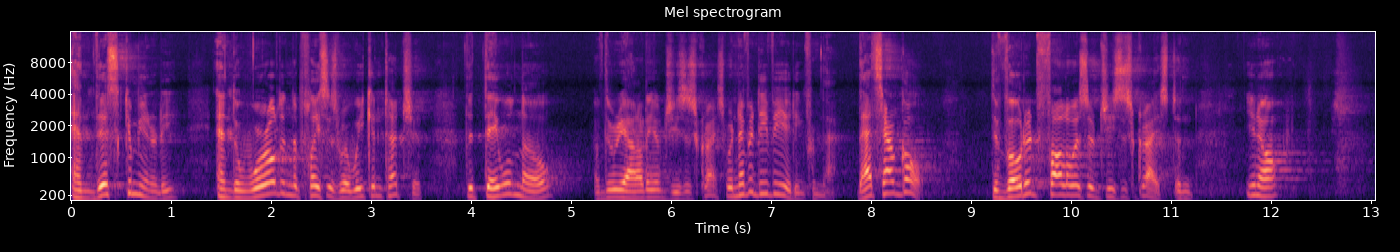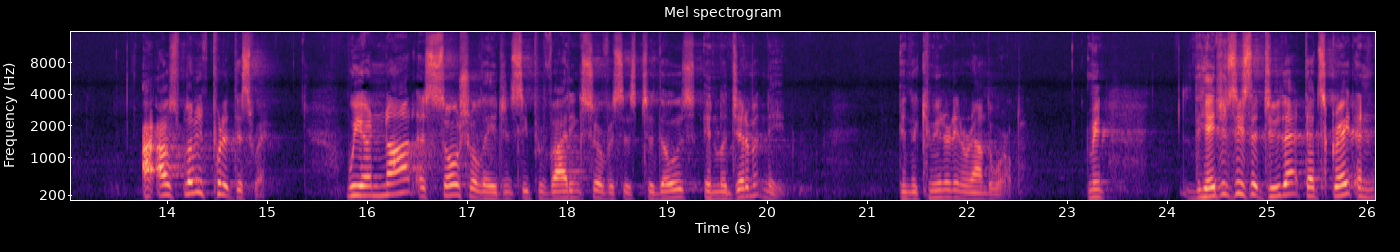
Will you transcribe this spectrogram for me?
and this community and the world and the places where we can touch it, that they will know of the reality of Jesus Christ. We're never deviating from that. That's our goal. Devoted followers of Jesus Christ. And, you know, I, I was, let me put it this way we are not a social agency providing services to those in legitimate need in the community and around the world. I mean, the agencies that do that, that's great. And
